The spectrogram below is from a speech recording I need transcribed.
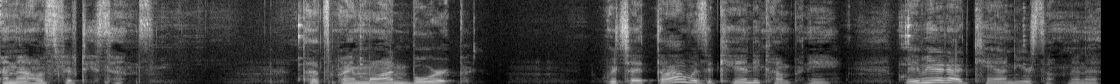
and that was 50 cents. That's by Maud Borup, which I thought was a candy company. Maybe it had candy or something in it.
